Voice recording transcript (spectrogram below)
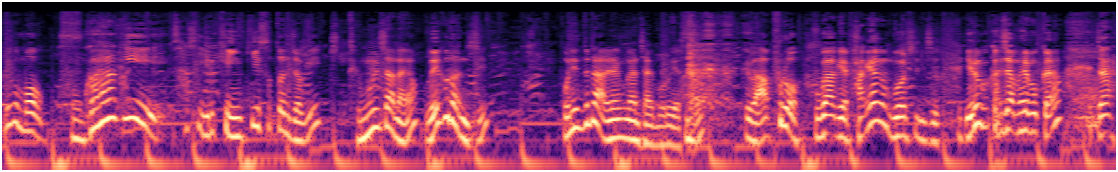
그리고 뭐 국악이 사실 이렇게 인기 있었던 적이 드물잖아요. 왜 그런지 본인들은 알는 건 잘 모르겠어요. 그리고 앞으로 국악의 방향은 무엇인지 이런 것까지 한번 해볼까요? 자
